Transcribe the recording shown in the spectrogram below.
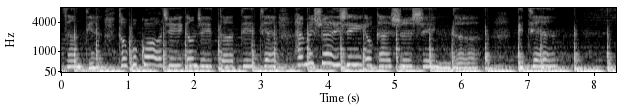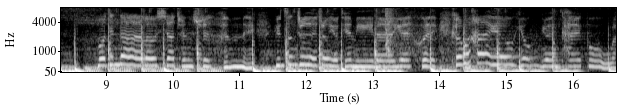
餐店，透不过气拥挤的地铁，还没睡醒又开始新的一天。摩天大楼下城市很美，云层之中有甜蜜的约会，可我还有永远开不完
